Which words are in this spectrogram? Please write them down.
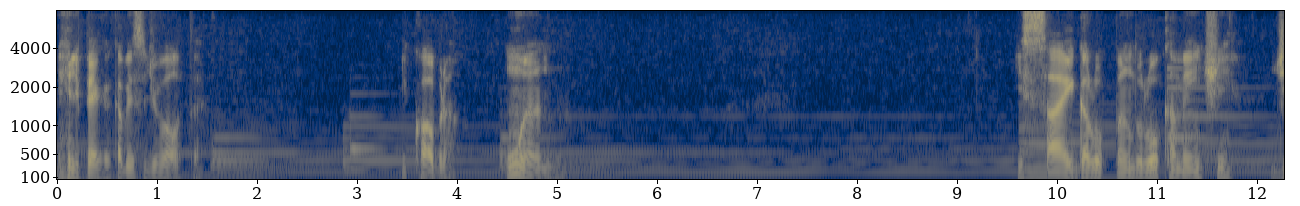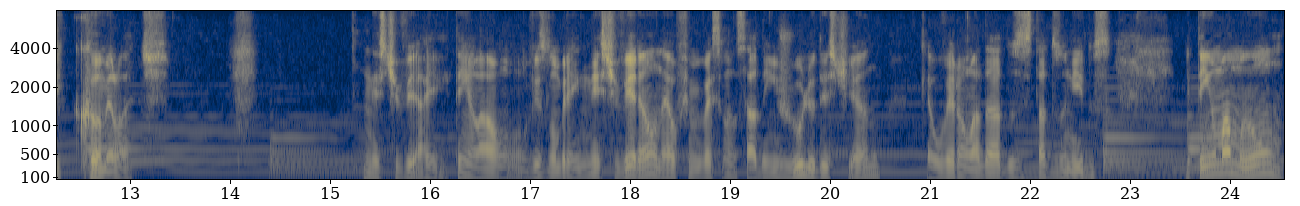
Ele pega a cabeça de volta e cobra um ano e sai galopando loucamente de Camelot. Neste aí tem lá um vislumbre neste verão, né? O filme vai ser lançado em julho deste ano, que é o verão lá da, dos Estados Unidos. E tem uma mão,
